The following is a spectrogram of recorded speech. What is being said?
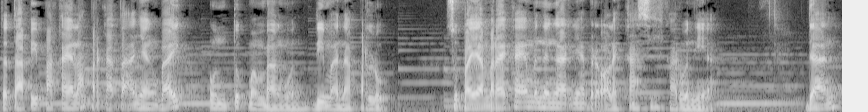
tetapi pakailah perkataan yang baik untuk membangun di mana perlu, supaya mereka yang mendengarnya beroleh kasih karunia. Dan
